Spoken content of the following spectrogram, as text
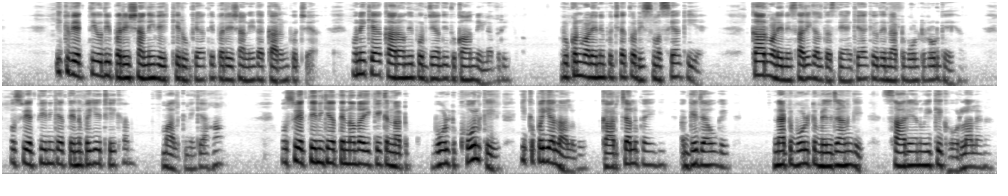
ਇੱਕ ਵਿਅਕਤੀ ਉਹਦੀ ਪਰੇਸ਼ਾਨੀ ਵੇਖ ਕੇ ਰੁਕਿਆ ਤੇ ਪਰੇਸ਼ਾਨੀ ਦਾ ਕਾਰਨ ਪੁੱਛਿਆ। ਉਹਨੇ ਕਿਹਾ, ਕਾਰਾਂ ਦੇ ਪੁਰਜ਼ਿਆਂ ਦੀ ਦੁਕਾਨ ਨਹੀਂ ਲੱਭ ਰਹੀ। ਰੁਕਣ ਵਾਲੇ ਨੇ ਪੁੱਛਿਆ, ਤੁਹਾਡੀ ਸਮੱਸਿਆ ਕੀ ਹੈ? ਕਾਰ ਵਾਲੇ ਨੇ ਸਾਰੀ ਗੱਲ ਦੱਸਦਿਆਂ ਕਿਹਾ ਕਿ ਉਹਦੇ ਨਟ ਬੋਲਟ ਰੁੜ ਗਏ ਹਨ। ਉਸ ਵਿਅਕਤੀ ਨੇ ਕਿਹਾ, ਤਿੰਨ ਪਹੀਏ ਠੀਕ ਹਨ? ਮਾਲਕ ਨੇ ਕਿਹਾ, ਹਾਂ। ਉਸ ਵਿਅਕਤੀ ਨੇ ਕਿਹਾ, ਤਿੰਨਾਂ ਦਾ ਇੱਕ ਇੱਕ ਨਟ ਬੋਲਟ ਖੋਲ ਕੇ ਇੱਕ ਪਹੀਆ ਲਾ ਲਵੋ। ਕਾਰ ਚੱਲ ਪਏਗੀ, ਅੱਗੇ ਜਾਓਗੇ। ਨਟ ਬੋਲਟ ਮਿਲ ਜਾਣਗੇ। ਸਾਰਿਆਂ ਨੂੰ ਇੱਕ ਇੱਕ ਹੋਰ ਲਾ ਲੈਣਾ।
